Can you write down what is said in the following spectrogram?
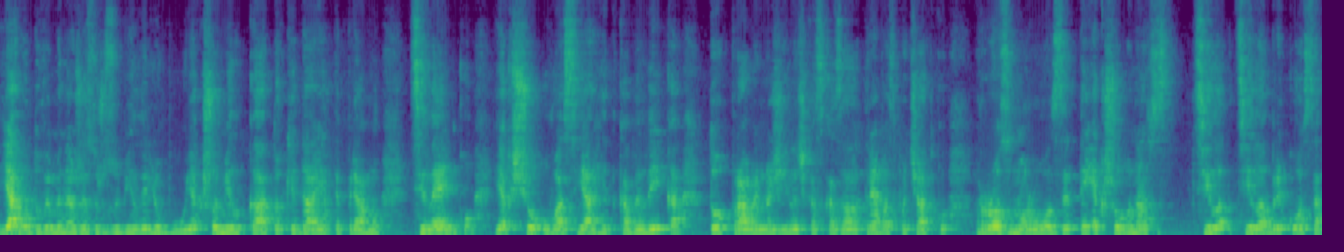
Ягоду ви мене вже зрозуміли, любу. Якщо мілка, то кидаєте прямо ціленьку. Якщо у вас ягідка велика, то правильно жіночка сказала, треба спочатку розморозити, якщо вона ціла, ціла абрикоса,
